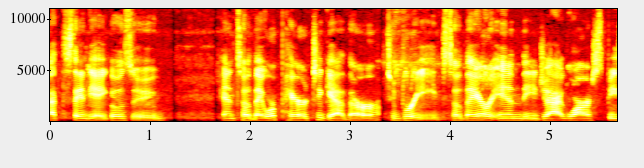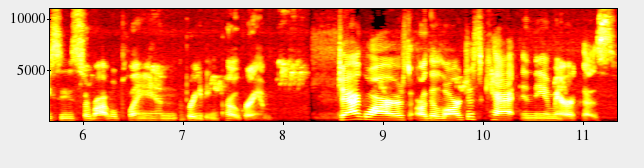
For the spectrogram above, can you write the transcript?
at the San Diego Zoo and so they were paired together to breed. So they are in the Jaguar Species Survival Plan breeding program. Jaguars are the largest cat in the Americas.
